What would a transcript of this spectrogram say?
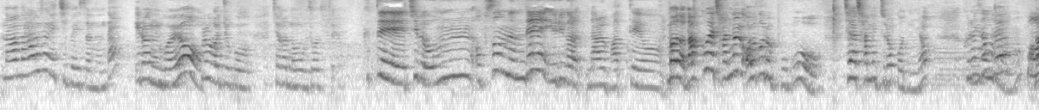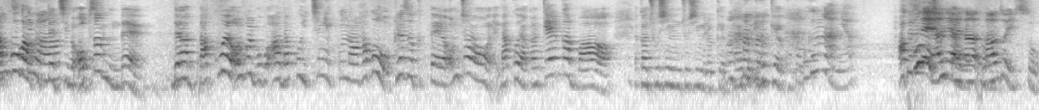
나 오늘 하루 종일 집에 있었는데? 이러는 거예요 그래가지고 제가 너무 무서웠어요 그때 집에 없, 없었는데 유리가 나를 봤대요. 맞아 나코의 자는 얼굴을 보고 제가 잠이 들었거든요 그랬는데. 나코가 마. 그때 집에 없었는데 내가 나코의 얼굴 보고 아 나코 2층에 있구나 하고 그래서 그때 엄청 나코 약간 깰까봐 약간 조심 조심 이렇게 발도 이렇게 걷고 꿈은 아니야? 아 근데 꿈이 아니야 절대 나. 나도 있어.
